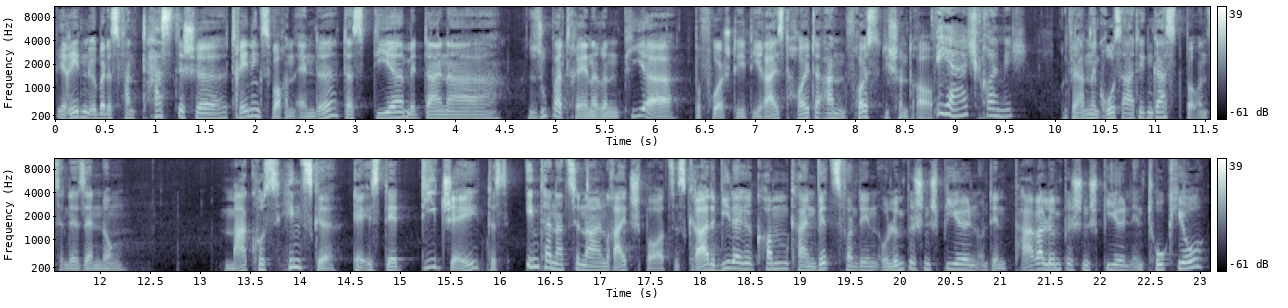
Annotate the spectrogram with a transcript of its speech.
Wir reden über das fantastische Trainingswochenende, das dir mit deiner Supertrainerin Pia bevorsteht. Die reist heute an. Freust du dich schon drauf? Ja, ich freue mich. Und wir haben einen großartigen Gast bei uns in der Sendung. Markus Hinzke. Er ist der DJ des internationalen Reitsports. Ist gerade wiedergekommen, kein Witz, von den Olympischen Spielen und den Paralympischen Spielen in Tokio.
